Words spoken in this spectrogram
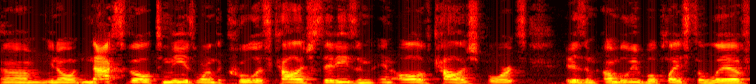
Um, you know, Knoxville to me is one of the coolest college cities in, in all of college sports. It is an unbelievable place to live.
